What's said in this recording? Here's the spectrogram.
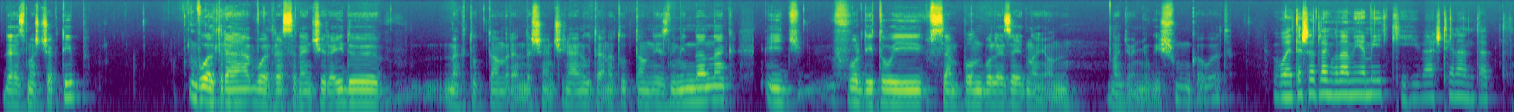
de ez most csak tipp. Volt rá, volt rá szerencsére idő, meg tudtam rendesen csinálni, utána tudtam nézni mindennek. Így fordítói szempontból ez egy nagyon nagyon nyugis munka volt. Volt esetleg valami, ami így kihívást jelentett?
